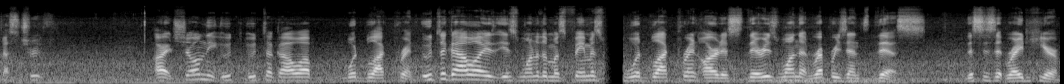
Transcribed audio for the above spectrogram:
That's the truth. All right, show them the Ut- Utagawa woodblock print. Utagawa is, is one of the most famous woodblock print artists. There is one that represents this. This is it right here.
